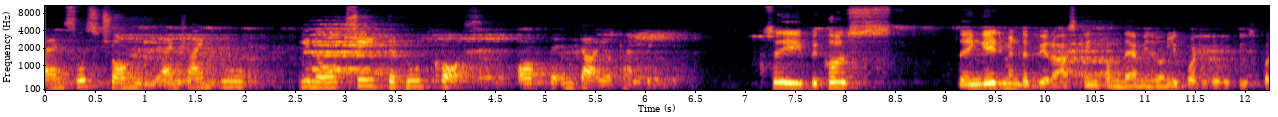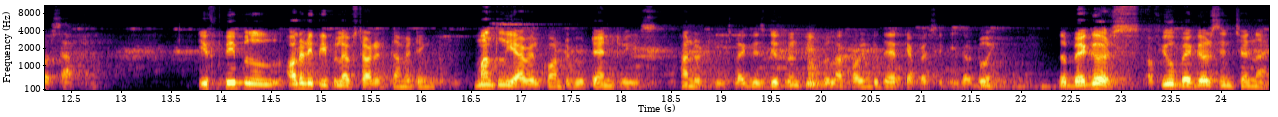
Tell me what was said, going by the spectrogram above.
and so strongly and trying to, you know, treat the root cause of the entire campaign? See, because the engagement that we are asking from them is only forty-two rupees per sapling. If people… already people have started committing, monthly I will contribute ten trees, hundred trees, like this different people according to their capacities are doing. The beggars, a few beggars in Chennai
